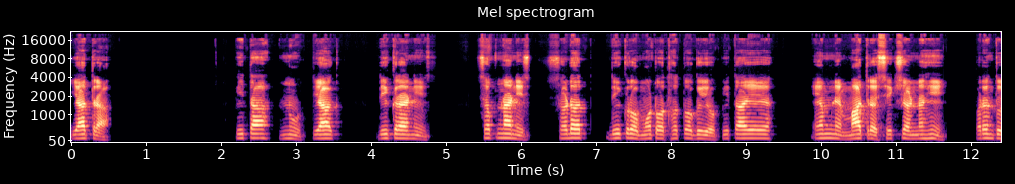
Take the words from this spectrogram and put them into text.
યાત્રા. પિતાનું ત્યાગ, દીકરાની સપનાની સડત દીકરો મોટો થતો ગયો. પિતાએ એમને માત્ર શિક્ષણ નહીં, પરંતુ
